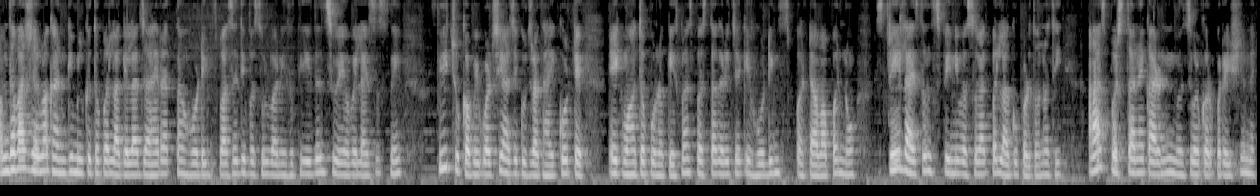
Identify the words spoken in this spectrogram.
અમદાવાદ શહેરમાં ખાનગી મિલકતો પર લાગેલા જાહેરાતના હોર્ડિંગ્સ પાસેથી વસૂલવાની થતી એજન્સીઓએ હવે લાયસન્સની ફી ચૂકવવી પડશે. આજે ગુજરાત હાઈકોર્ટે એક મહત્વપૂર્ણ કેસમાં સ્પષ્ટતા કરી છે કે હોર્ડિંગ્સ હટાવવા પરનો સ્ટે લાયસન્સ ફીની વસૂલાત પર લાગુ પડતો નથી. આ સ્પષ્ટતાને કારણે મ્યુનિસિપલ કોર્પોરેશનને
